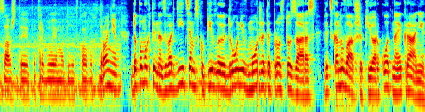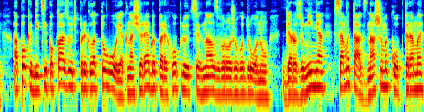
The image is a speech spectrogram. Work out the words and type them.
завжди потребуємо додаткових дронів. Допомогти нацгвардійцям з купівлею дронів можете просто зараз, відсканувавши QR-код на екрані. А поки бійці показують приклад того, як наші реби перехоплюють сигнал з ворожого дрону. Для розуміння, саме так з нашими коптерами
